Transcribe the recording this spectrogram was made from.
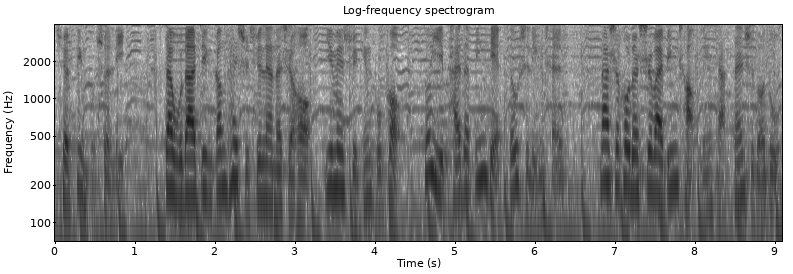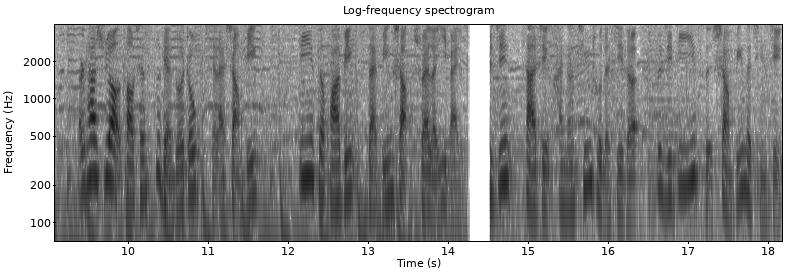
却并不顺利，在武大靖刚开始训练的时候，因为水平不够，所以排的冰点都是凌晨。那时候的室外冰场零下三十多度，而他需要早晨四点多钟起来上冰。第一次滑冰，在冰上摔了一百，至今大靖还能清楚地记得自己第一次上冰的情景。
